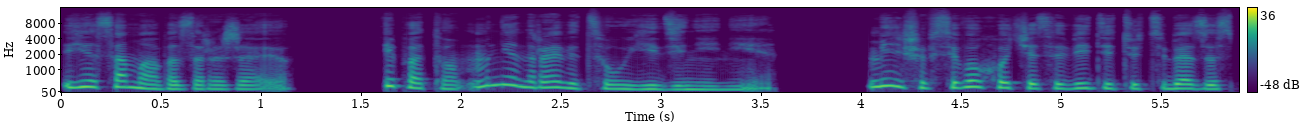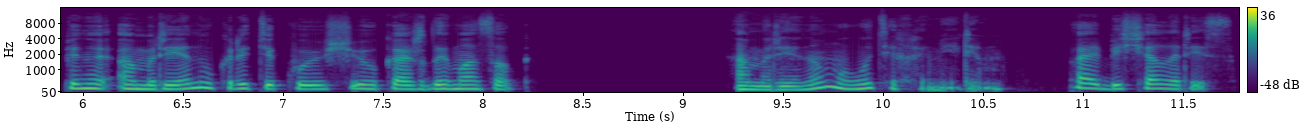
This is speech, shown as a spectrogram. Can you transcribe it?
Я сама возражаю. И потом, мне нравится уединение. Меньше всего хочется видеть у тебя за спиной Амрену, критикующую каждый мазок. «Амрену мы утихомирим», — пообещал Рис.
